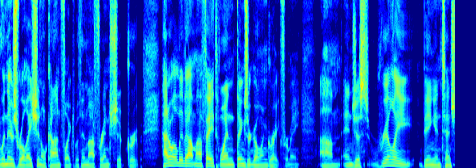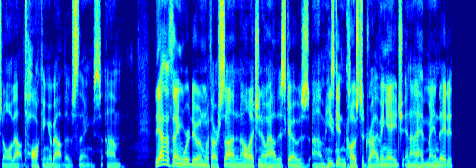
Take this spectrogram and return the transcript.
when there's relational conflict within my friendship group? How do I live out my faith when things are going great for me? Um, and just really being intentional about talking about those things. Um, the other thing we're doing with our son, and I'll let you know how this goes, um, he's getting close to driving age, and I have mandated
